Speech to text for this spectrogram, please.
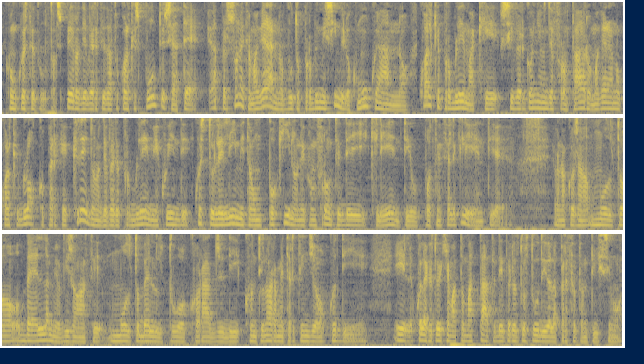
Con questo è tutto. Spero di averti dato qualche spunto se a te e a persone che magari hanno avuto problemi simili o comunque hanno qualche problema che si vergognano di affrontare o magari hanno qualche blocco perché credono di avere problemi e quindi questo le limita un pochino nei confronti dei clienti o potenziali clienti è, una cosa molto bella, a mio avviso anzi molto bello il tuo coraggio di continuare a metterti in gioco di, e quella che tu hai chiamato mattata per il tuo studio l'apprezzo tantissimo.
